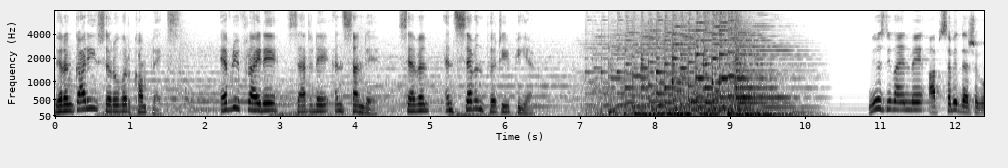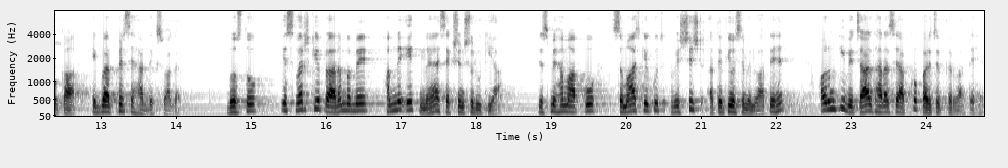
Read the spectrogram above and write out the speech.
Nirankari Sarovar complex. Every Friday Saturday and Sunday 7 and 7:30 PM news divine में आप सभी दर्शकों का एक बार फिर से हार्दिक स्वागत। दोस्तों, इस वर्ष के प्रारंभ में हमने एक नया सेक्शन शुरू किया, जिसमें हम आपको समाज के कुछ विशिष्ट अतिथियों से मिलवाते हैं और उनकी विचारधारा से आपको परिचित करवाते हैं।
